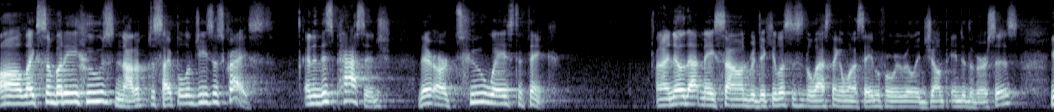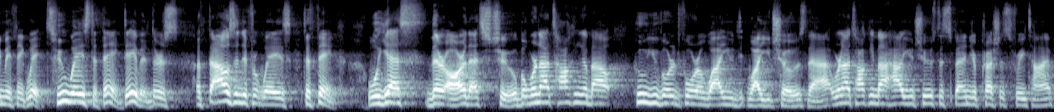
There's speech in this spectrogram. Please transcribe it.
uh, like somebody who's not a disciple of Jesus Christ. And in this passage, there are two ways to think. And I know that may sound ridiculous. This is the last thing I want to say before we really jump into the verses. You may think, wait, two ways to think. David, there's a thousand different ways to think. Well, yes, there are, that's true, but we're not talking about who you voted for and why you, why you chose that. We're not talking about how you choose to spend your precious free time.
